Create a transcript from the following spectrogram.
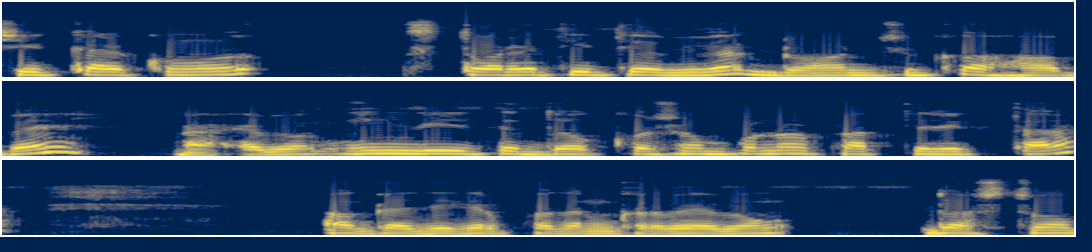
শিক্ষার কোনো স্তরে তৃতীয় বিভাগ গ্রহণযোগ্য হবে না এবং ইংরেজিতে দক্ষ সম্পন্ন প্রার্থীদের তারা অগ্রাধিকার প্রদান করবে এবং দশতম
